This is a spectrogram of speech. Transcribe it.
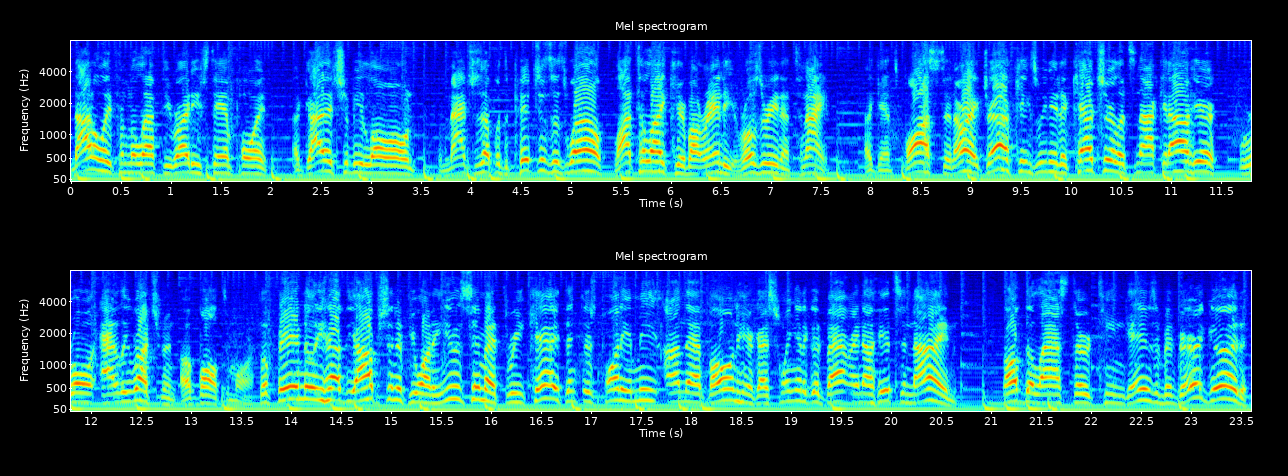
not only from the lefty righty standpoint, a guy that should be low owned, matches up with the pitches as well. Lot to like here about Randy Arozarena tonight against Boston. All right, DraftKings, we need a catcher. Let's knock it out here. We're rolling Adley Rutschman of Baltimore. So FanDuel, you have the option if you want to use him at 3K. I think there's plenty of meat on that bone here. Guy swinging a good bat right now. Hits in nine of the last 13 games have been very good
